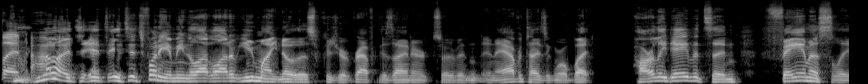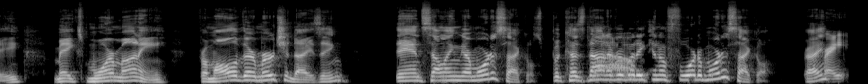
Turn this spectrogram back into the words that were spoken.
but um, no, it's, it's it's it's funny. I mean, a lot a lot of you might know this because you're a graphic designer, sort of in, in the advertising world. But Harley Davidson famously makes more money from all of their merchandising than mm-hmm. selling their motorcycles because not Wow. everybody can afford a motorcycle, right? right.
